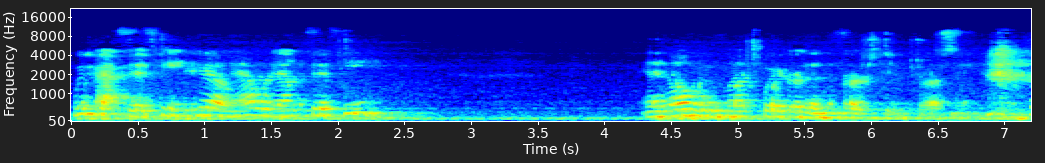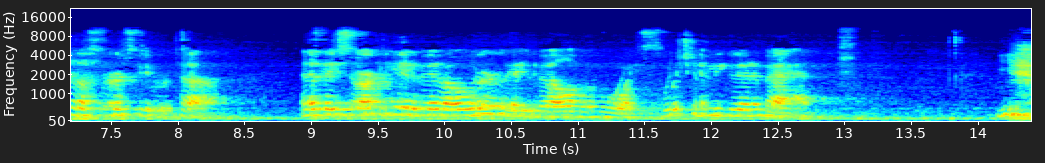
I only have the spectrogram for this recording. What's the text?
We've got 15 to go. Now we're down to 15. And they'll move much quicker than the first two, trust me. Those first two were tough. As they start to get a bit older, they develop a voice, which can be good and bad. Yeah,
